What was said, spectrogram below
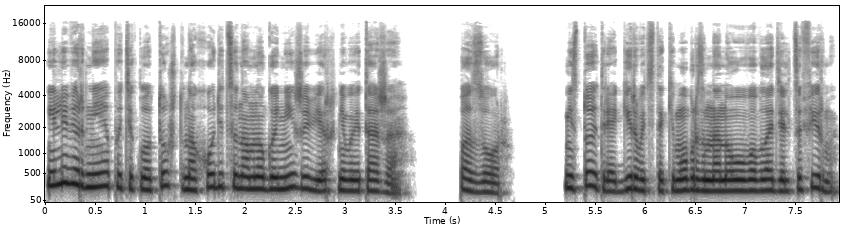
Или, вернее, потекло то, что находится намного ниже верхнего этажа. Позор. Не стоит реагировать таким образом на нового владельца фирмы.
